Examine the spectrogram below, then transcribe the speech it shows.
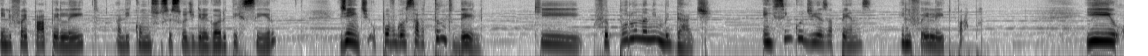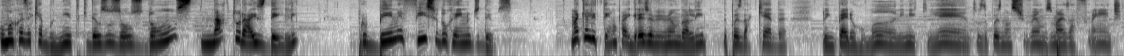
Ele foi papa eleito ali como sucessor de Gregório III. Gente, o povo gostava tanto dele que foi por unanimidade. Em cinco dias apenas, ele foi eleito papa. E uma coisa que é bonita, que Deus usou os dons naturais dele para o benefício do reino de Deus. Naquele tempo, a igreja vivendo ali, depois da queda do Império Romano, em 1500, depois nós tivemos mais à frente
